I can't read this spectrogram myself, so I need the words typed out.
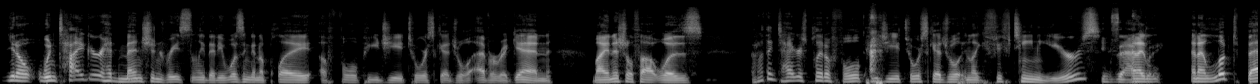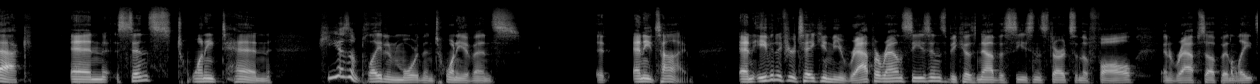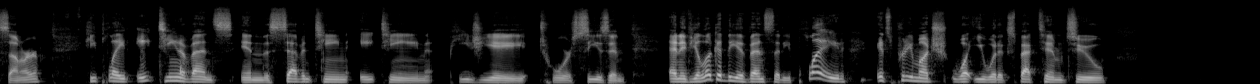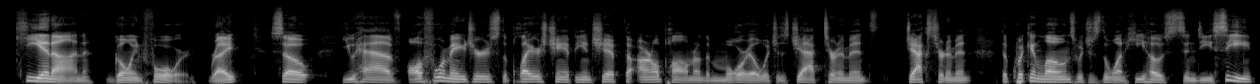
you know when tiger had mentioned recently that he wasn't going to play a full pga tour schedule ever again my initial thought was i don't think tiger's played a full pga tour schedule in like 15 years? Exactly and I, and I looked back and since 2010, he hasn't played in more than 20 events at any time. And even if you're taking the wraparound seasons, because now the season starts in the fall and wraps up in late summer, he played 18 events in the 17 18 PGA Tour season. And if you look at the events that he played, it's pretty much what you would expect him to key in on going forward, right? So you have all four majors, the Players Championship, the Arnold Palmer, the Memorial, which is Jack tournament, Jack's tournament, the Quicken Loans, which is the one he hosts in DC,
